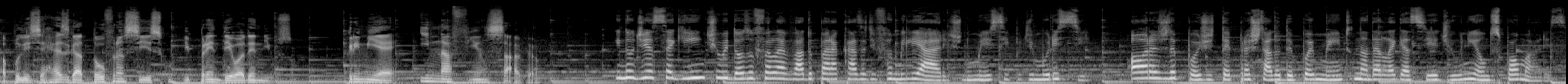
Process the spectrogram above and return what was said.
a polícia resgatou Francisco e prendeu Adenilson. O crime é inafiançável. E no dia seguinte, o idoso foi levado para a casa de familiares, no município de Murici, horas depois de ter prestado depoimento na delegacia de União dos Palmares.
